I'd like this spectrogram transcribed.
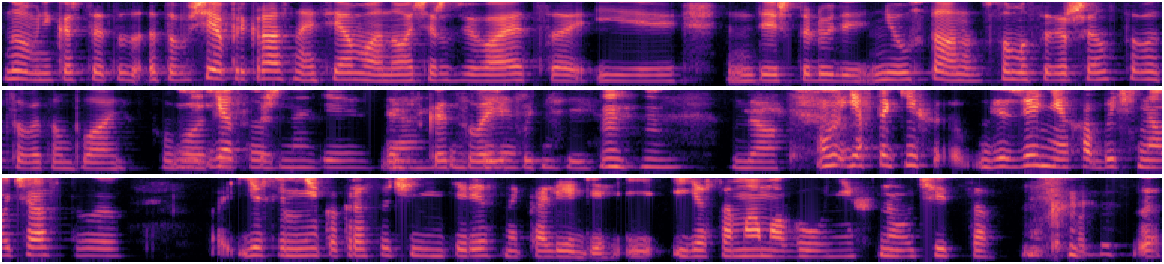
ну, мне кажется, это, это вообще прекрасная тема, она очень развивается, и я надеюсь, что люди не устанут самосовершенствоваться в этом плане. Вот, я искать, тоже надеюсь, да. Искать свои пути. Угу. Да. Ну, я в таких движениях обычно участвую, если мне как раз очень интересны коллеги, и, и я сама могу у них научиться э,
